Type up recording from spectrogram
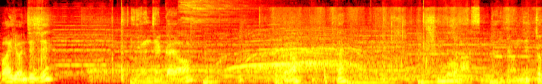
와 이게 언제지? 이게 언제일까요? 볼까요? 네? 신고가 나왔습니다. 이게 언제적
